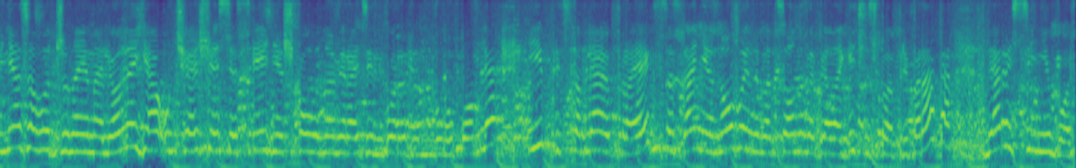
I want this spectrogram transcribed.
Меня зовут Джунаина Алена, я учащаяся средней школы номер один города Новолукомля и представляю проект создания нового инновационного биологического препарата для растений ВОЗ.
